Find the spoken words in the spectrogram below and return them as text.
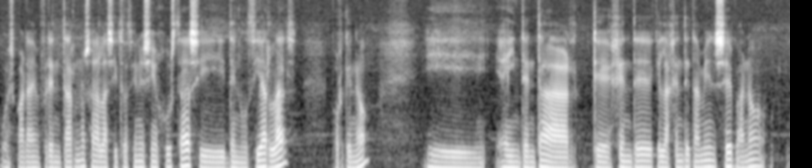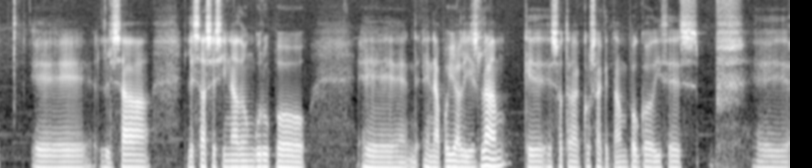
pues para enfrentarnos a las situaciones injustas y denunciarlas, ¿por qué no? Y, e intentar que gente, que la gente también sepa, ¿no? Eh, les ha les ha asesinado un grupo eh, en apoyo al Islam, que es otra cosa que tampoco dices. eh,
